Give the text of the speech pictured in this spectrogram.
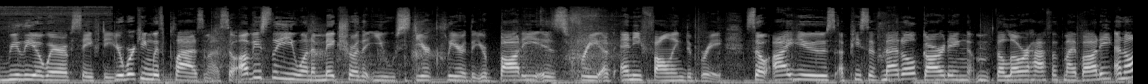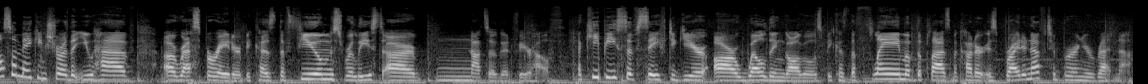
really aware of safety. You're working with plasma, so obviously you want to make sure that you steer clear, that your body is free of any falling debris. So I use a piece of metal guarding the lower half of my body and also making sure that you have a respirator because the fumes released are mm, not so good for your health. A key piece of safety gear are welding goggles because the flame of the plasma cutter is bright enough to burn your retina.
